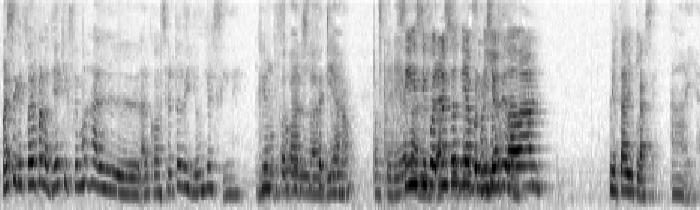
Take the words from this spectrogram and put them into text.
Parece que fue para los días que fuimos al, al concierto de Jung y al cine. Creo No, que fue por para esa los fecha, días ¿no? posteriores Sí, sí fueron esos días porque Por yo estaba, yo estaba en clase. Ah, ya.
